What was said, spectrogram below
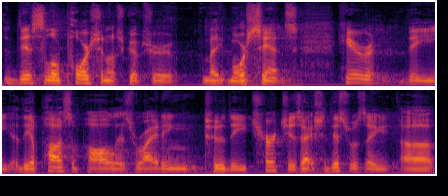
this little portion of scripture, make more sense. Here, the, the Apostle Paul is writing to the churches. Actually, this was a, uh,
